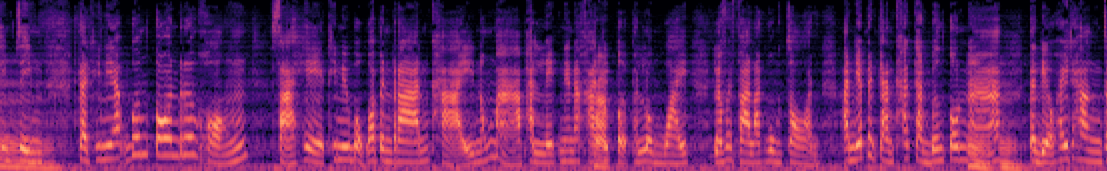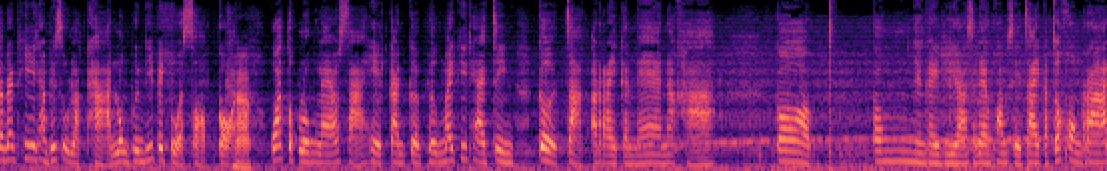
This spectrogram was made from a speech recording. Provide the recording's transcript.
จริงอืมๆแต่ทีเนี้ยเบื้องต้นเรื่องของสาเหตุที่มิวบอกว่าเป็นร้านขายน้องหมาพันเล็กเนี่ยนะคะครับที่เปิดพัดลมไว้แล้วไฟฟ้ารัดวงจร อันนี้เป็นการคาดการณ์เบื้องต้นนะอืมอืมแต่เดี๋ยวให้ทางเจ้าหน้าที่ทางพิสูจน์หลักฐานลงพื้นที่ไปตรวจสอบก่อนครับว่าตกลงแล้วสาเหตุการเกิดเพลิงไหม้ที่แท้จริง เกิดจากอะไรกันแน่นะคะ ก็ ต้องยังไงดีล่ะแสดงความเสียใจกับเจ้าของร้าน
